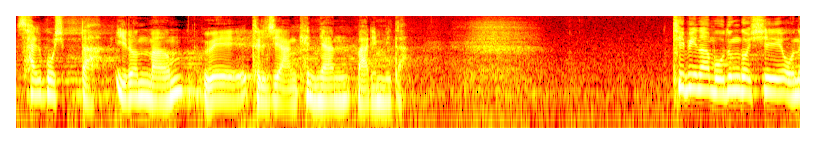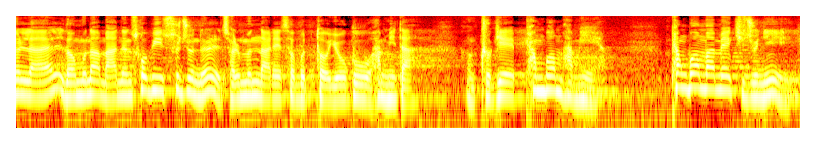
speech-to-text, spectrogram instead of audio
살고 싶다 이런 마음 왜 들지 않겠냔 말입니다. TV나 모든 것이 오늘날 너무나 많은 소비 수준을 젊은 날에서부터 요구합니다. 그게 평범함이에요. 평범함의 기준이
